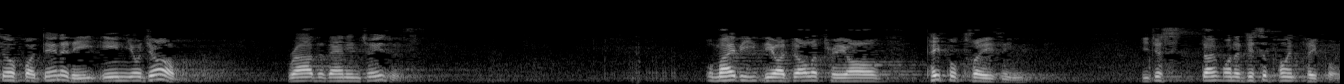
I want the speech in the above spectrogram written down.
self identity in your job rather than in Jesus. Or maybe the idolatry of people pleasing. You just don't want to disappoint people.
